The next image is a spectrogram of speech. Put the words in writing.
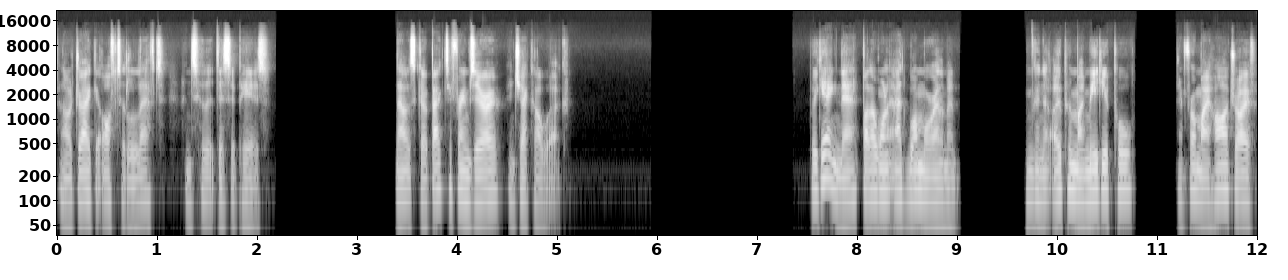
and I'll drag it off to the left until it disappears. Now let's go back to frame 0 and check our work. We're getting there, but I want to add one more element. I'm going to open my media pool and from my hard drive,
